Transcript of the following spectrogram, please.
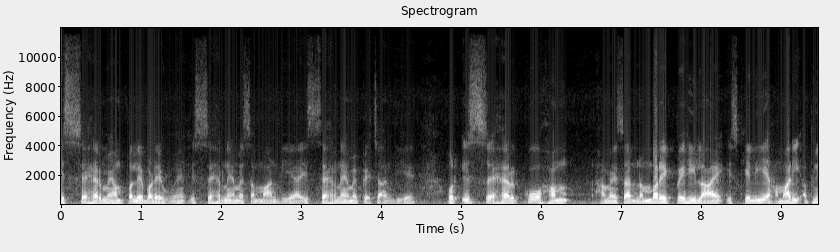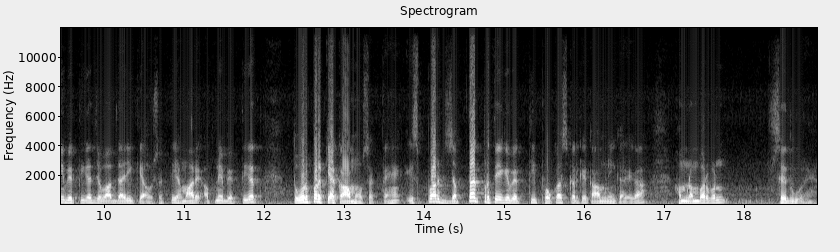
इस शहर में हम पले बड़े हुए हैं। इस शहर ने हमें सम्मान दिया है। इस शहर ने हमें पहचान दी है। और इस शहर को हम हमेशा नंबर एक पे ही लाएँ। इसके लिए हमारी अपनी व्यक्तिगत जवाबदारी क्या हो सकती है। हमारे अपने व्यक्तिगत तौर पर क्या काम हो सकते हैं। इस पर जब तक प्रत्येक व्यक्ति फोकस करके काम नहीं करेगा हम नंबर वन से दूर हैं।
